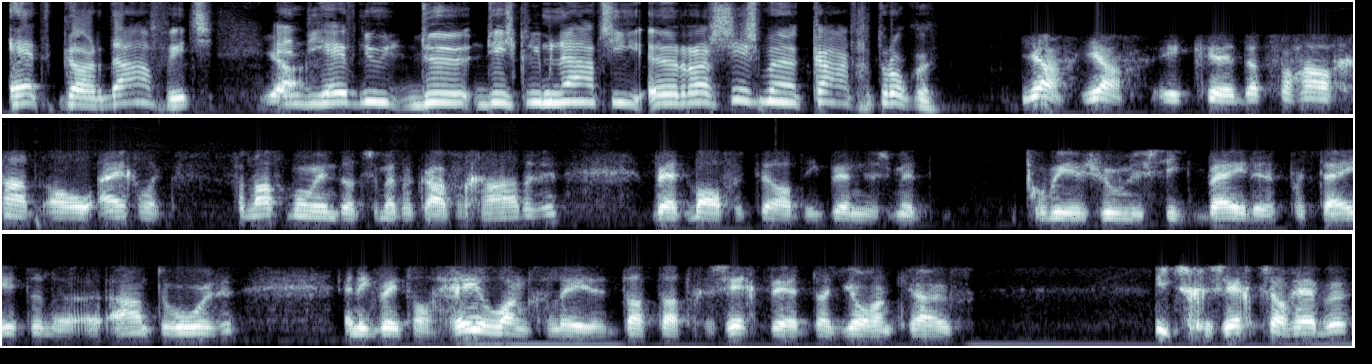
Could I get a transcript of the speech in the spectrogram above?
Edgar Davids. En die heeft nu de discriminatie-racisme kaart getrokken. Ja, ja. Ik, dat verhaal gaat al eigenlijk vanaf het moment dat ze met elkaar vergaderen. Werd me al verteld, ik ben dus met probeer journalistiek beide partijen te, eh, aan te horen. En ik weet al heel lang geleden dat dat gezegd werd dat Johan Cruijff iets gezegd zou hebben.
